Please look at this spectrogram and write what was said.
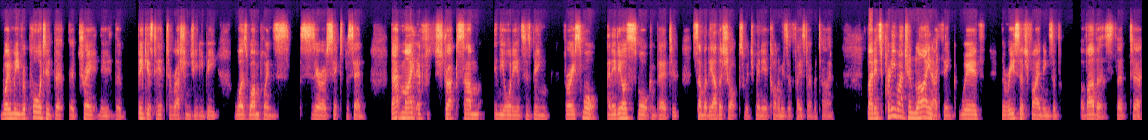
when we reported that the trade the, the biggest hit to Russian GDP was 1.06%, that might have struck some in the audience as being very small. And it is small compared to some of the other shocks which many economies have faced over time but it's pretty much in line, I think, with the research findings of, of others that uh,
